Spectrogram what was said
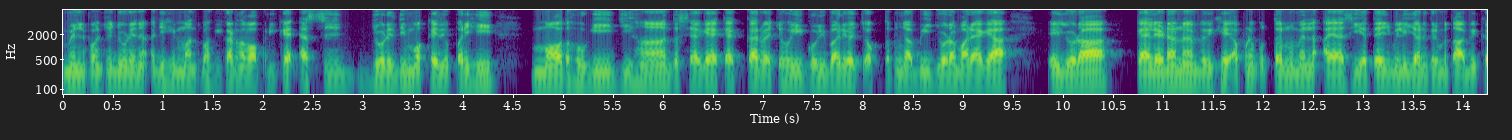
ਮਿਲਣ ਪਹੁੰਚੇ ਜੋੜੇ ਨੇ ਅਜਿਹੀ ਮੰਦਭਾਗੀ ਘਟਨਾ ਵਾਪਰੀ ਕਿ ਇਸ ਜੋੜੇ ਦੀ ਮੌਕੇ ਦੇ ਉੱਪਰ ਹੀ ਮੌਤ ਹੋ ਗਈ। ਜੀ ਹਾਂ, ਦੱਸਿਆ ਗਿਆ ਕਿ ਘਰ ਵਿੱਚ ਹੋਈ ਗੋਲੀਬਾਰੀ ਵਿੱਚ ਉਕਤ ਪੰਜਾਬੀ ਜੋੜਾ ਮਾਰਿਆ ਗਿਆ। ਇਹ ਜੋੜਾ ਕੈਲੇਡਨ ਵਿਖੇ ਆਪਣੇ ਪੁੱਤਰ ਨੂੰ ਮਿਲਣ ਆਇਆ ਸੀ ਅਤੇ ਮਿਲੀ ਜਾਣਕਾਰੀ ਮੁਤਾਬਿਕ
